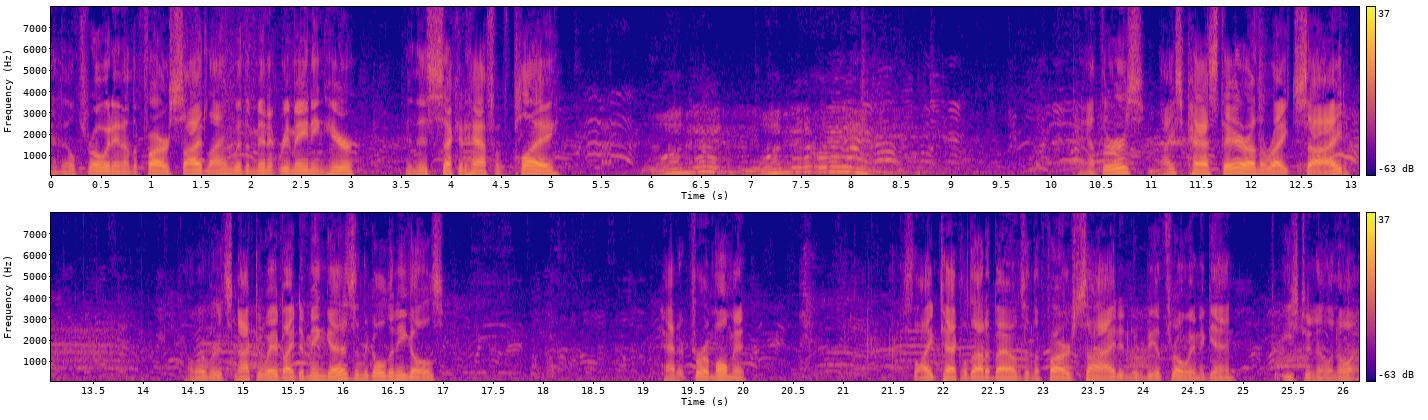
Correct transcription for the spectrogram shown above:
And they'll throw it in on the far sideline with a minute remaining here in this second half of play. One minute, one minute remaining. Panthers, nice pass there on the right side. However, it's knocked away by Dominguez and the Golden Eagles. Had it for a moment. Slide tackled out of bounds on the far side, and it'll be a throw in again for Eastern Illinois.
